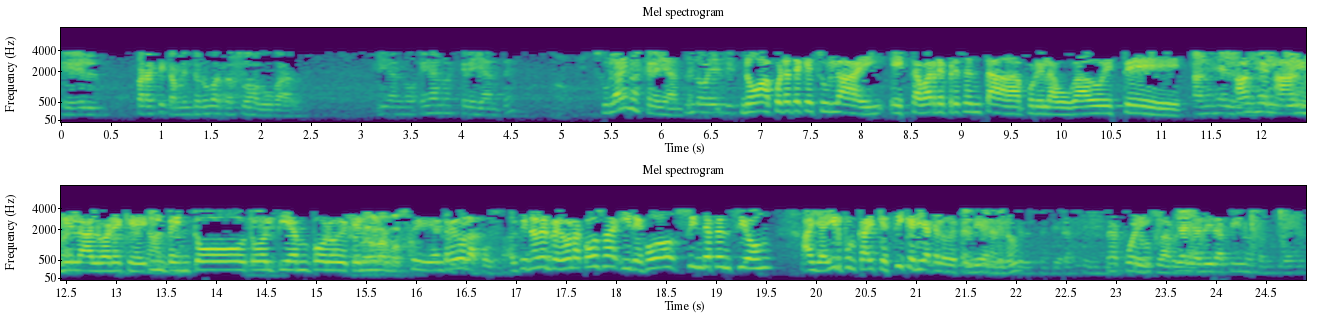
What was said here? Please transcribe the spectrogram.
él prácticamente no va a estar sus abogados. Ella no, ella no es creyente. Zulay no es creyente. No es No, acuérdate que Zulay estaba representada por el abogado este Ángel, Ángel- Ángel Álvarez que inventó todo el tiempo lo de que Enredó la cosa. sí, enredó la cosa. Al final enredó la cosa y dejó sin defensión a Yair Purcay que sí quería que lo defendieran, ¿no? De acuerdo, claro, Y a ya. Yadira Pino también.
